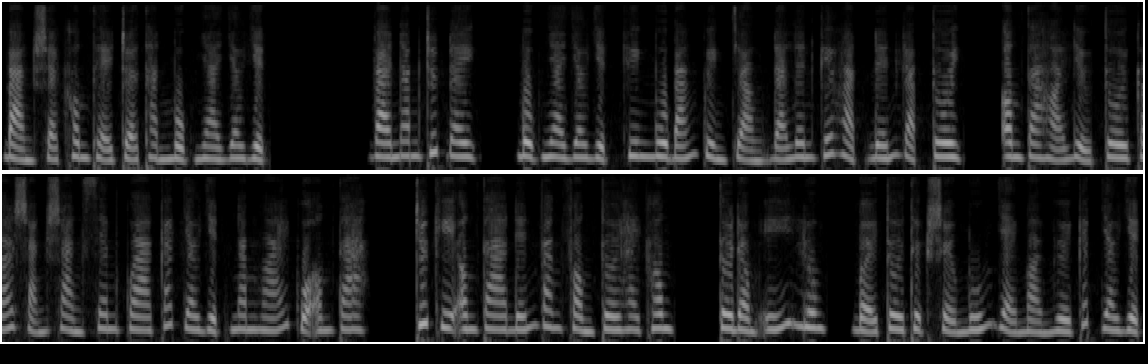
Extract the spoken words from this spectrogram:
bạn sẽ không thể trở thành một nhà giao dịch. Vài năm trước đây, một nhà giao dịch chuyên mua bán quyền chọn đã lên kế hoạch đến gặp tôi. Ông ta hỏi liệu tôi có sẵn sàng xem qua các giao dịch năm ngoái của ông ta trước khi ông ta đến văn phòng tôi hay không. Tôi đồng ý luôn bởi tôi thực sự muốn dạy mọi người cách giao dịch.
